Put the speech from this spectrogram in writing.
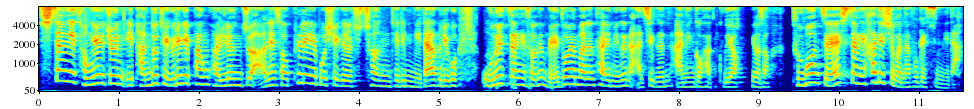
시장이 정해준 이 반도체 유리기판 관련주 안에서 플레이해 보시길 추천드립니다. 그리고 오늘 장에서는 매도할 만한 타이밍은 아직은 아닌 것 같고요. 이어서 두 번째 시장의 핫 이슈 만나보겠습니다.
